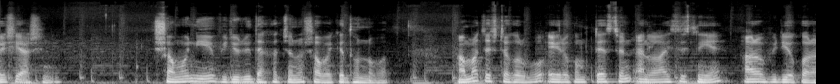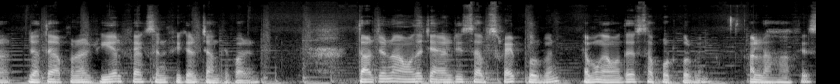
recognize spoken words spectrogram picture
বেশি আসেনি। সময় নিয়ে ভিডিওটি দেখার জন্য সবাইকে ধন্যবাদ। আমরা চেষ্টা করব এইরকম টেস্ট অ্যান্ড অ্যানালাইসিস নিয়ে আরও ভিডিও করার, যাতে আপনারা রিয়েল ফ্যাক্টস অ্যান্ড ফিগার জানতে পারেন। তার জন্য আমাদের চ্যানেলটি সাবস্ক্রাইব করবেন এবং আমাদের সাপোর্ট করবেন। আল্লাহ হাফিজ।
